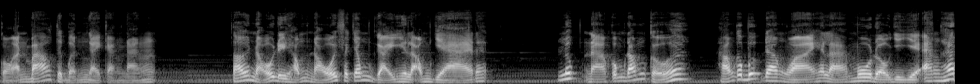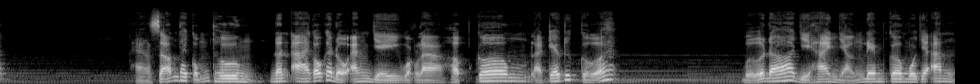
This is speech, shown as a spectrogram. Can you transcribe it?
Còn anh báo thì bệnh ngày càng nặng. Tới nổi đi không nổi, phải chống gậy như là ông già đó. Lúc nào cũng đóng cửa. Không có bước ra ngoài hay là mua đồ gì về ăn hết. Hàng xóm thấy cũng thương, Nên ai có cái đồ ăn gì hoặc là hộp cơm là treo trước cửa. Bữa đó dì hai nhận đem cơm mua cho anh.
